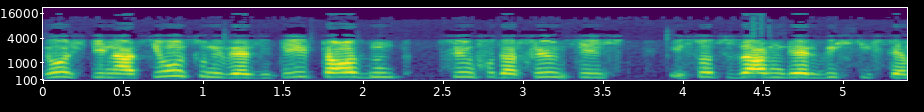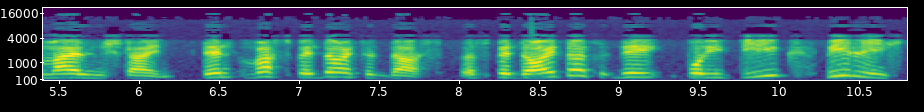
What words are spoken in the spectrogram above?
durch die Nationsuniversität 1550 ist sozusagen der wichtigste Meilenstein. Denn was bedeutet das? Das bedeutet, die Politik billigt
